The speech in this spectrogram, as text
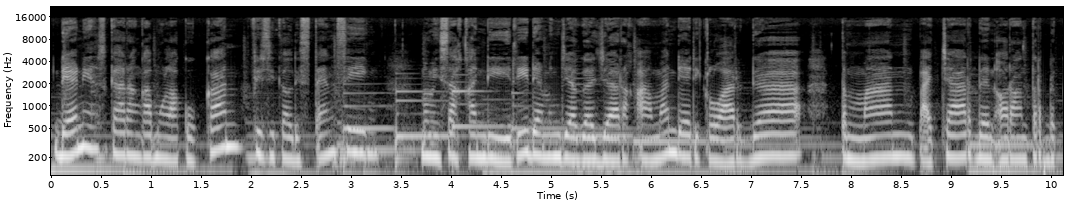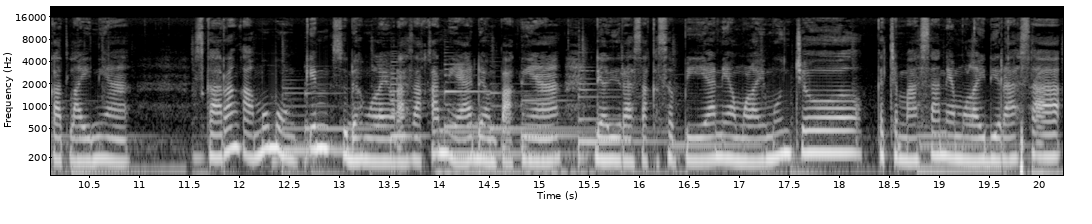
Dan yang sekarang kamu lakukan, physical distancing, memisahkan diri dan menjaga jarak aman dari keluarga, teman, pacar, dan orang terdekat lainnya. Sekarang kamu mungkin sudah mulai merasakan ya dampaknya dari rasa kesepian yang mulai muncul, kecemasan yang mulai dirasa,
